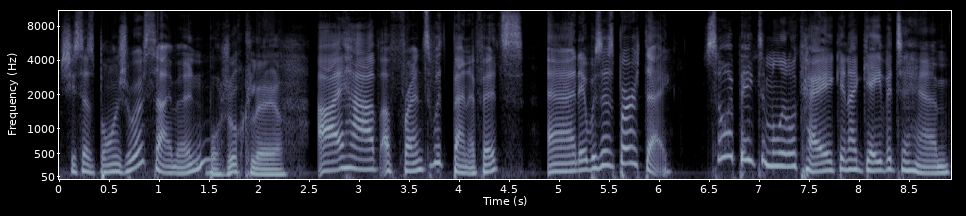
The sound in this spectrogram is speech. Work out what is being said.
She says, Bonjour, Simon. Bonjour, Claire. I have a friends with benefits, and it was his birthday. So I baked him a little cake and I gave it to him.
